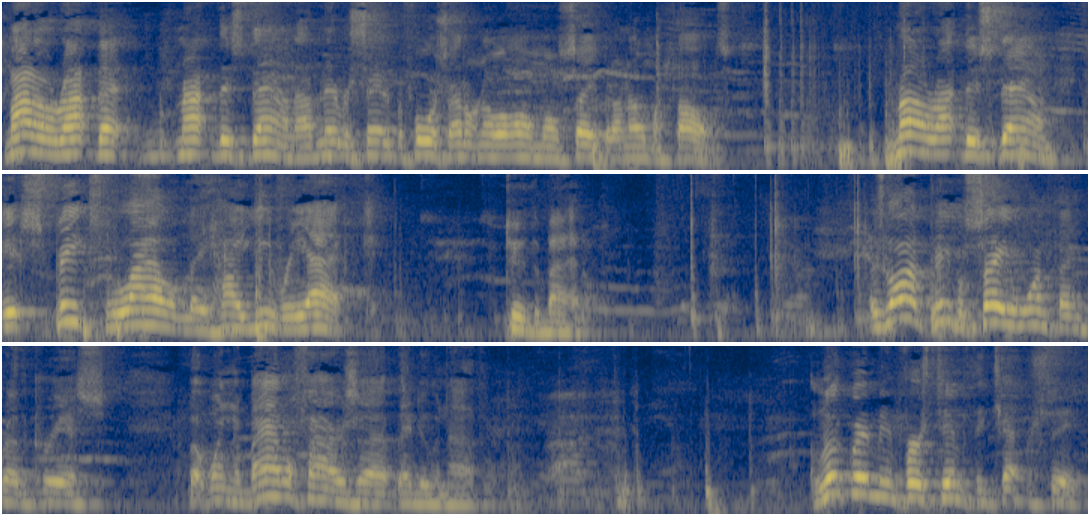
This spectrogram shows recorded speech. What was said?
Might I write that write this down. I've never said it before, so I don't know all I'm gonna say, but I know my thoughts. Might I write this down. It speaks loudly how you react to the battle. There's a lot of people say one thing, Brother Chris, but when the battle fires up, they do another. Look with me in 1 Timothy chapter 6.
